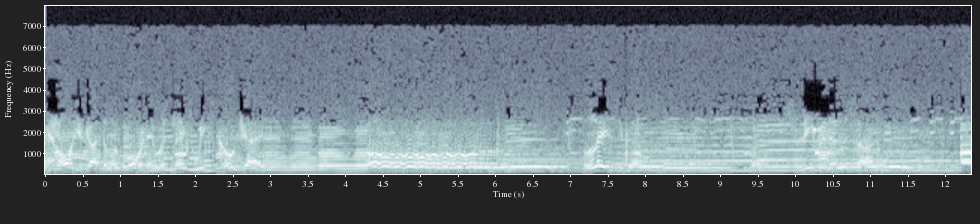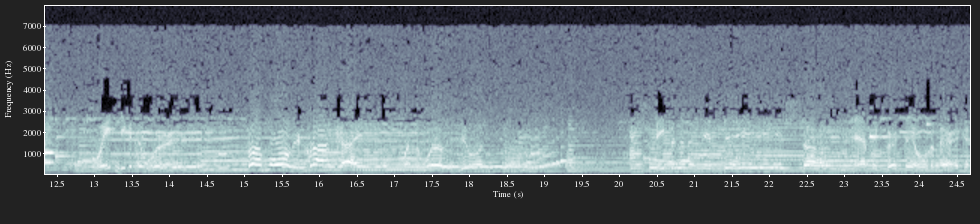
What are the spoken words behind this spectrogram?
And all you got to look forward to is next week's Kojak. Oh, sleeping in the sun, waiting to get the word from Walter Cronkite what the world is doing. Sleeping in the midday sun. Happy birthday, old America.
